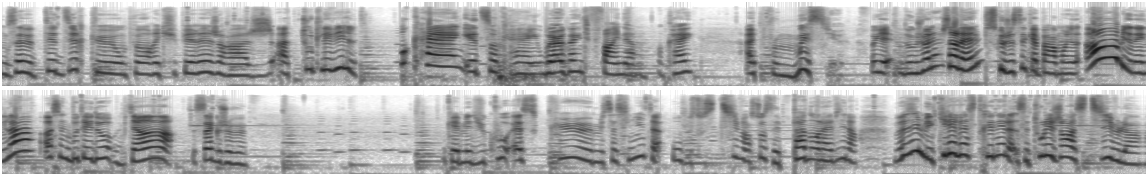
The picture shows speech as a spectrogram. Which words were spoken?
Donc ça veut peut-être dire qu'on peut en récupérer genre à, toutes les villes. Ok, it's okay. We're going to find them, ok? I promise you. Ok, donc je vais aller à Charlène, parce que je sais qu'apparemment il y en a... Oh, mais il y en a une là Oh, c'est une bouteille d'eau. Bien C'est ça que je veux. Ok, mais du coup, est-ce que... Mais ça se limite à... Oh, parce que Steve, en soi, c'est pas dans la ville. Hein. Vas-y, mais qui les laisse traîner, là? C'est tous les gens à Steve, là.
